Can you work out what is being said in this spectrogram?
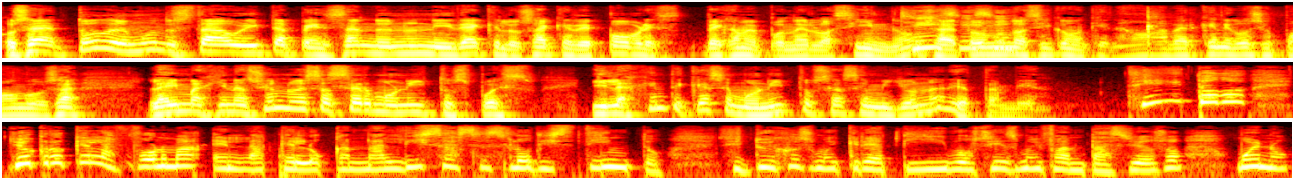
O sea, todo el mundo está ahorita pensando en una idea que lo saque de pobres. Déjame ponerlo así, ¿no? Sí, o sea, sí, todo el mundo sí. así como que, no, a ver qué negocio pongo. O sea, la imaginación no es hacer monitos, pues. Y la gente que hace monitos se hace millonaria también. Sí, todo. Yo creo que la forma en la que lo canalizas es lo distinto. Si tu hijo es muy creativo, si es muy fantasioso, bueno,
